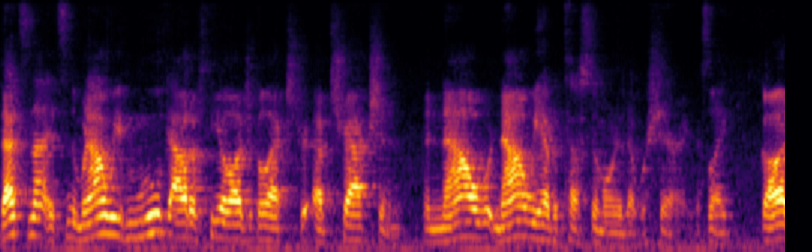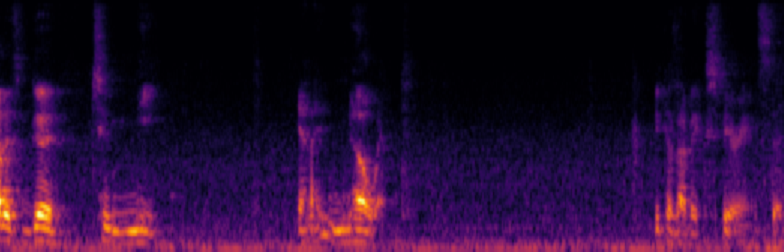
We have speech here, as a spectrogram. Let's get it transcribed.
That's not, it's, now we've moved out of theological extra, abstraction, and now, now we have a testimony that we're sharing. It's like, God is good to me, and I know it because I've experienced it.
